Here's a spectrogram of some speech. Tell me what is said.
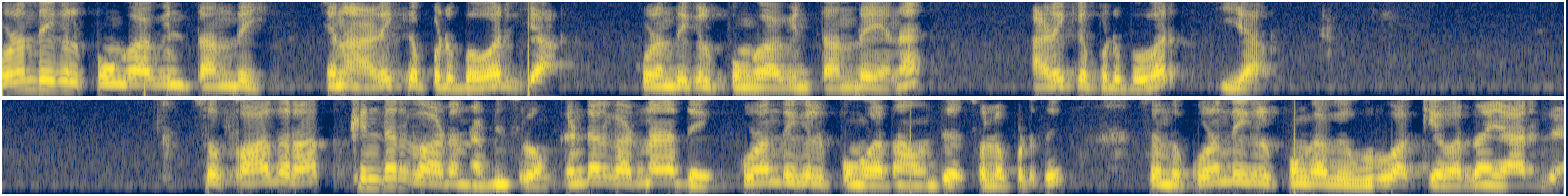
குழந்தைகள் பூங்காவின் தந்தை என அழைக்கப்படுபவர் யார்? குழந்தைகள் பூங்காவின் தந்தை என அழைக்கப்படுபவர் யார்? ஸோ ஃபாதர் ஆஃப் கிண்டர் கார்டன் அப்படின்னு சொல்லுவாங்க. கிண்டர் கார்டன் அது குழந்தைகள் பூங்கா தான் வந்து சொல்லப்படுது. ஸோ அந்த குழந்தைகள் பூங்காவை உருவாக்கியவர் தான் யாருங்க?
